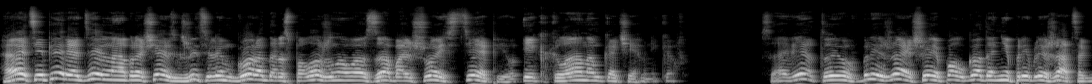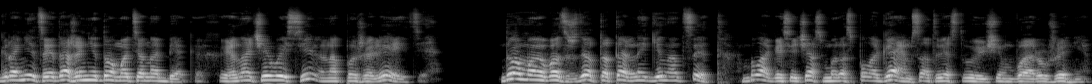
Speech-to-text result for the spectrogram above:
А теперь отдельно обращаюсь к жителям города, расположенного за большой степью, и к кланам кочевников. Советую в ближайшие полгода не приближаться к границе и даже не думать о набегах, иначе вы сильно пожалеете. Думаю, вас ждет тотальный геноцид, благо сейчас мы располагаем соответствующим вооружением.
